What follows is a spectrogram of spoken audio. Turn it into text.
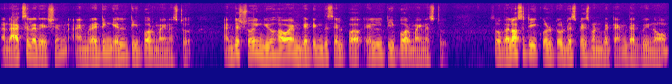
and acceleration I am writing L t power minus 2. I am just showing you how I am getting this L, power, L t power minus 2. So, velocity equal to displacement by time that we know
